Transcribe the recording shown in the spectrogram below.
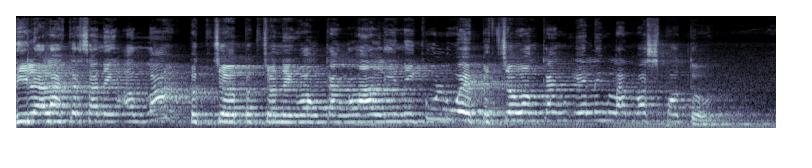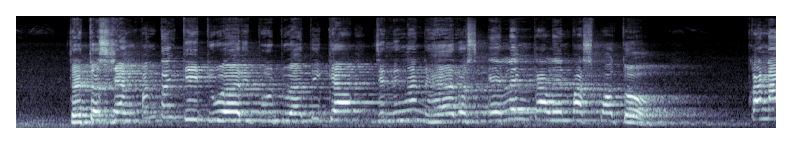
dilalah kersaning Allah bejo-bejo ning wong kang lali niku luwe bejo wong kang eling lan waspada. Dados yang penting di 2023 jenengan harus eling kalian waspada. Karena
